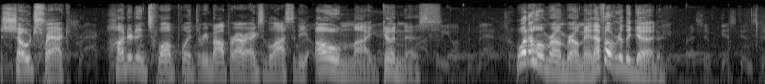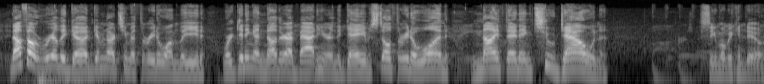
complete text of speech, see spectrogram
Show track. 112.3 mile per hour exit velocity. Oh my goodness. What a home run, bro, man. That felt really good. That felt really good, giving our team a 3 to one lead. We're getting another at bat here in the game. Still 3 to one. Ninth inning, two down. Seeing what we can do.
